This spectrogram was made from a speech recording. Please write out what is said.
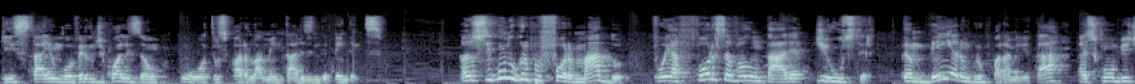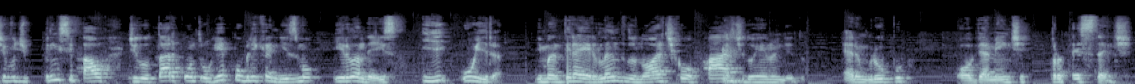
que está em um governo de coalizão com outros parlamentares independentes. Mas o segundo grupo formado foi a Força Voluntária de Ulster, também era um grupo paramilitar, mas com o objetivo de, principal de lutar contra o republicanismo irlandês e o IRA, e manter a Irlanda do Norte como parte do Reino Unido. Era um grupo, obviamente, protestante,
